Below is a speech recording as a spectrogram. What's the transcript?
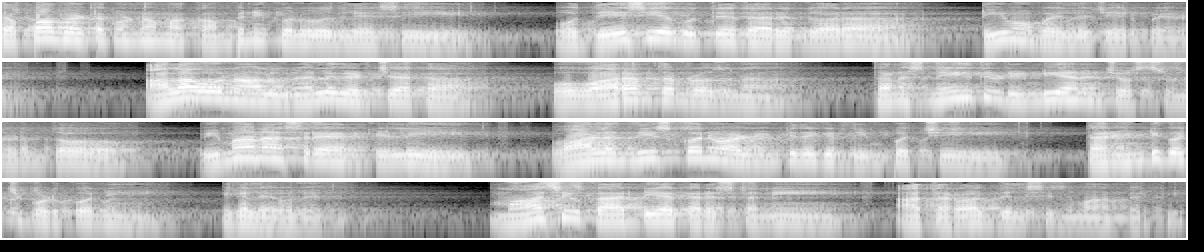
చెప్పా పెట్టకుండా మా కంపెనీ కొలువు వదిలేసి ఓ దేశీయ గుత్తేదారి ద్వారా టీ మొబైల్లో చేరిపోయాడు. అలా ఓ నాలుగు నెలలు గడిచాక ఓ వారాంతం రోజున తన స్నేహితుడు ఇండియా నుంచి వస్తుండడంతో విమానాశ్రయానికి వెళ్ళి వాళ్ళని తీసుకొని వాళ్ళ ఇంటి దగ్గర దింపొచ్చి తన ఇంటికి వచ్చి పడుకొని ఇక లేవలేదు. మాసివ్ కార్డియాక్ అరెస్ట్ అని ఆ తర్వాత తెలిసింది మా అందరికీ.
